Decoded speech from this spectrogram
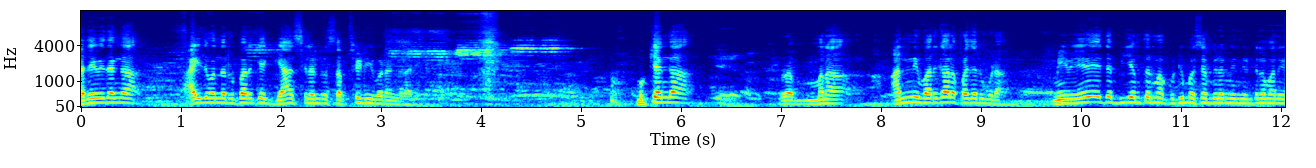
అదేవిధంగా ఐదు వందల రూపాయలకే గ్యాస్ సిలిండర్ సబ్సిడీ ఇవ్వడం కానీ ముఖ్యంగా మన అన్ని వర్గాల ప్రజలు కూడా. మేము ఏదైతే బియ్యంతో మా కుటుంబ సభ్యులు మేము తింటున్నామని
